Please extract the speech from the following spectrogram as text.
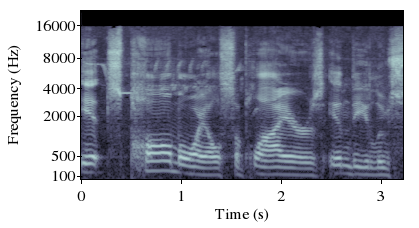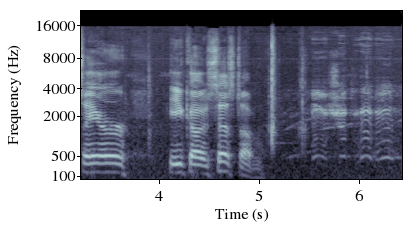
its palm oil suppliers in the Leuser ecosystem.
